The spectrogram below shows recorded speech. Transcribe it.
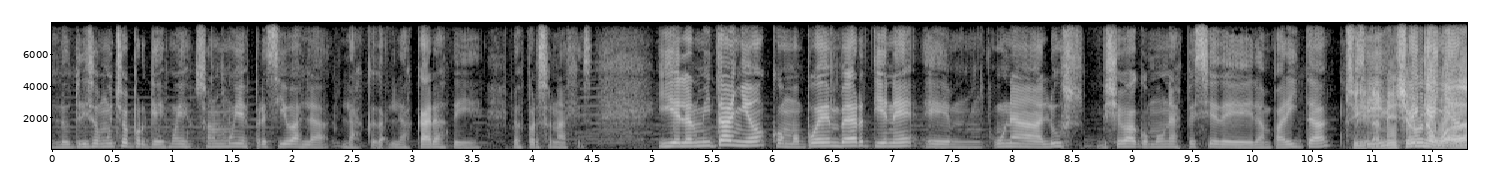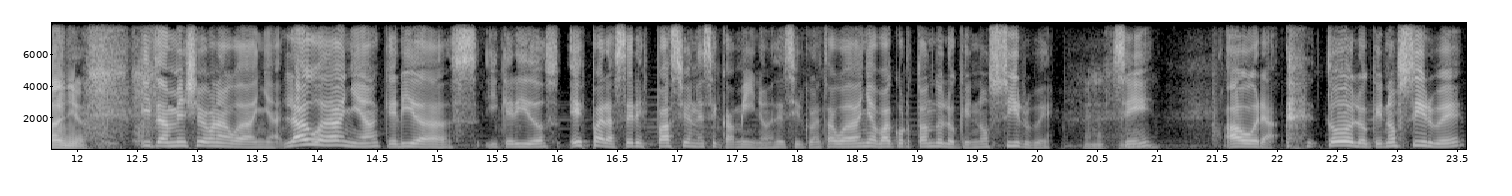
lo utilizo mucho porque es muy, son muy expresivas la- las, ca- las caras de los personajes. Y el ermitaño, como pueden ver, tiene eh, una luz, lleva como una especie de lamparita. Sí, también lleva una guadaña. Y también lleva una guadaña. La guadaña, queridas y queridos, es para hacer espacio en ese camino. Es decir, con esta guadaña va cortando lo que no sirve. ¿Sí? Ahora, todo lo que no sirve,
